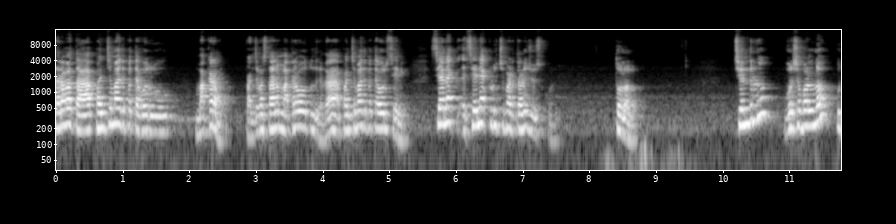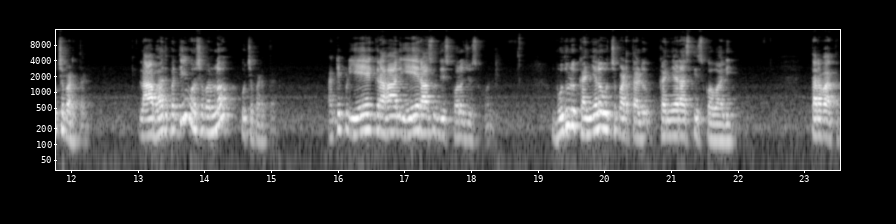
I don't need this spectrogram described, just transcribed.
తర్వాత పంచమాధిపతి ఎవరు? మకరం పంచమ స్థానం మకరం అవుతుంది కదా పంచమాధిపతి ఎవరు? శని. శని శని ఎక్కడ ఉచ్చపడతాడో చూసుకోండి. తులలో. చంద్రుడు వృషభంలో ఉచ్చపడతాడు లాభాధిపతి వృషభంలో ఉచ్చపడతాడు అంటే ఇప్పుడు ఏ గ్రహాలు ఏ రాశులు తీసుకోవాలో చూసుకోండి. బుధుడు కన్యలో ఉచ్చపడతాడు కన్యారాశి తీసుకోవాలి. తర్వాత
